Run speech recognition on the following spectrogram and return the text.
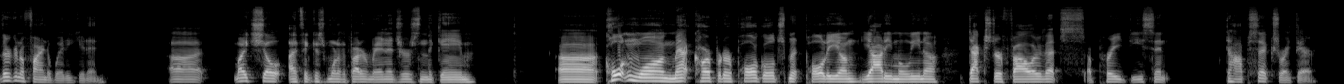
they're gonna find a way to get in. Uh, Mike Shildt, I think, is one of the better managers in the game. Uh, Kolten Wong, Matt Carpenter, Paul Goldschmidt, Paul DeJong, Yadi Molina, Dexter Fowler. That's a pretty decent top six right there.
